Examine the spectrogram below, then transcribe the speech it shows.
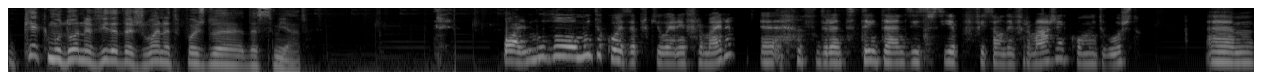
O que é que mudou na vida da Joana depois de, de semear? Olha, mudou muita coisa, porque eu era enfermeira, durante 30 anos exerci a profissão de enfermagem, com muito gosto, um,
